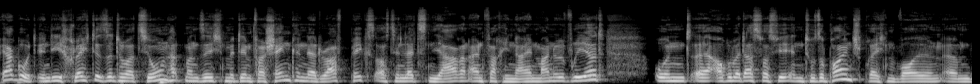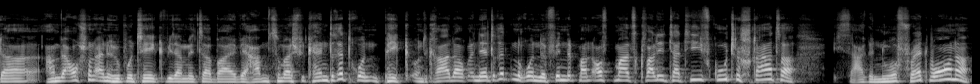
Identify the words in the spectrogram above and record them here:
Ja gut, in die schlechte Situation hat man sich mit dem Verschenken der Draftpicks aus den letzten Jahren einfach hineinmanövriert. Und äh, auch über das, was wir in To The Point sprechen wollen, ähm, da haben wir auch schon eine Hypothek wieder mit dabei. Wir haben zum Beispiel keinen Drittrunden-Pick und gerade auch in der dritten Runde findet man oftmals qualitativ gute Starter. Ich sage nur Fred Warner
